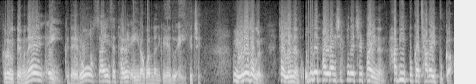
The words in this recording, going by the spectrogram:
그렇기 때문에 A 그대로 사인 세타를 A라고 한다니까 얘도 A 그치? 그럼 요 녀석은 자 얘는 5분의 파이랑 10분의 7 파이는 합이 이쁠까 차가 이쁠까?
